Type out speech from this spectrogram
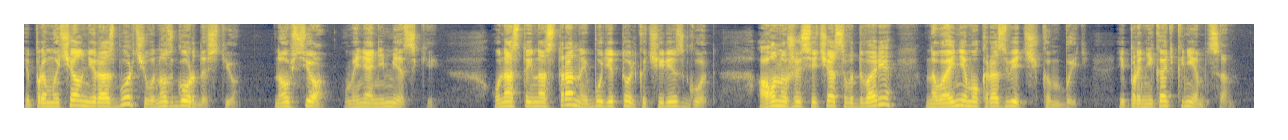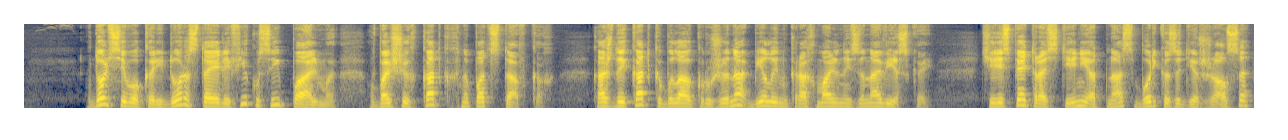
и промычал неразборчиво, но с гордостью. «Ну все, у меня немецкий. У нас-то иностранный будет только через год. А он уже сейчас во дворе на войне мог разведчиком быть и проникать к немцам». Вдоль всего коридора стояли фикусы и пальмы в больших катках на подставках. Каждая катка была окружена белой накрахмальной занавеской. Через пять растений от нас Борька задержался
